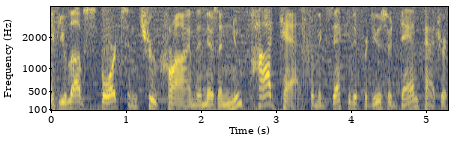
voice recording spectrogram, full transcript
If you love sports and true crime, then there's a new podcast from executive producer Dan Patrick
